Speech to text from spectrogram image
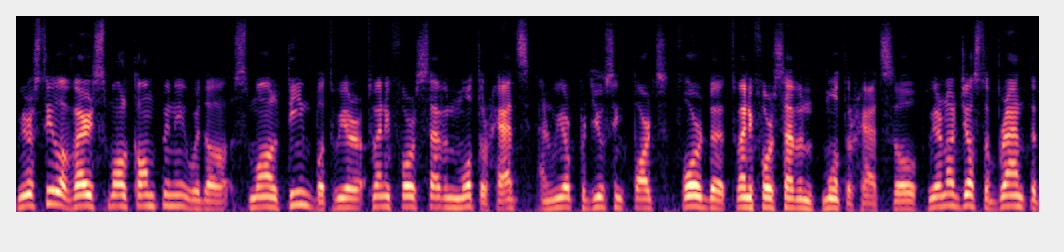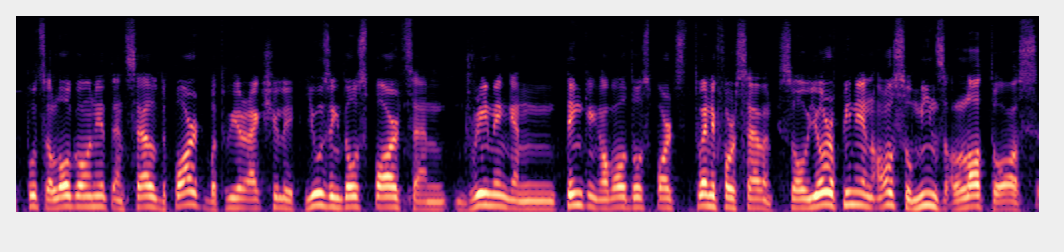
We are still a very small company with a small team, but we are 24-7 motorheads and we are producing parts for the 24-7 motorheads. So we are not just a brand that puts a logo on it and sell the part, but we are actually using those parts and dreaming and thinking about those parts 24-7. So your opinion also means a lot to us.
